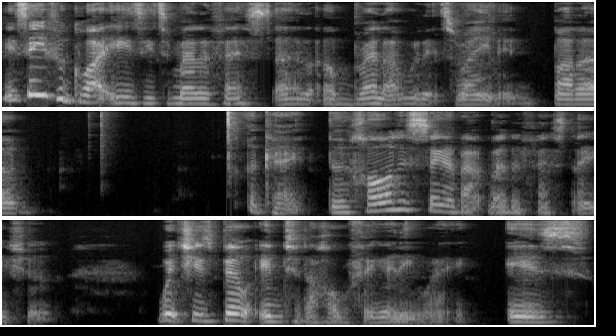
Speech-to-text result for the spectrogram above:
It's even quite easy to manifest an umbrella when it's raining. But, um, okay, the hardest thing about manifestation, which is built into the whole thing anyway, is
